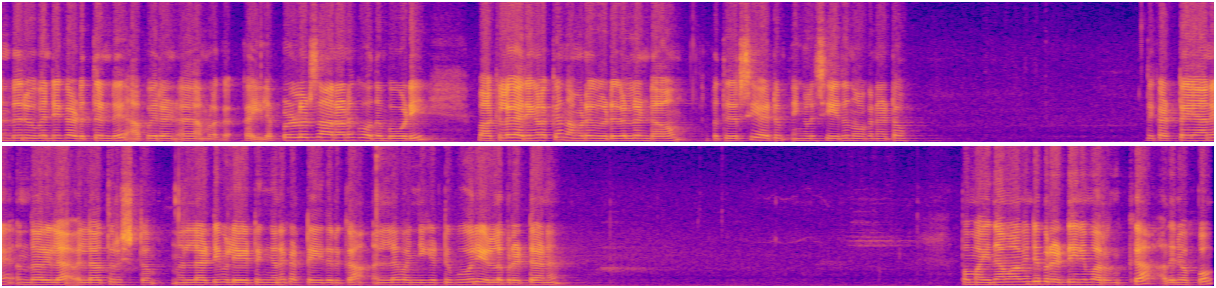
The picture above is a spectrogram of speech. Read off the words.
അൻപത് രൂപേന്റെയൊക്കെ അടുത്തുണ്ട്. അപ്പോൾ നമ്മളെ കയ്യിലെപ്പോഴുള്ളൊരു സാധനമാണ് ഗോതമ്പ് പൊടി. ബാക്കിയുള്ള കാര്യങ്ങളൊക്കെ നമ്മുടെ വീടുകളിലുണ്ടാവും. അപ്പോൾ തീർച്ചയായിട്ടും നിങ്ങൾ ചെയ്ത് നോക്കണം കേട്ടോ. ഇത് കട്ട് ചെയ്യാൻ എന്താ അറിയില്ല വല്ലാത്തൊരു ഇഷ്ടം. നല്ല അടിപൊളിയായിട്ട് ഇങ്ങനെ കട്ട് ചെയ്തെടുക്കുക നല്ല പഞ്ഞിക്കെട്ട് പോലെയുള്ള ബ്രെഡാണ്. അപ്പം മൈദാമാവിന്റെ ബ്രെഡ് ഇനി വറുക്കുക. അതിനൊപ്പം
